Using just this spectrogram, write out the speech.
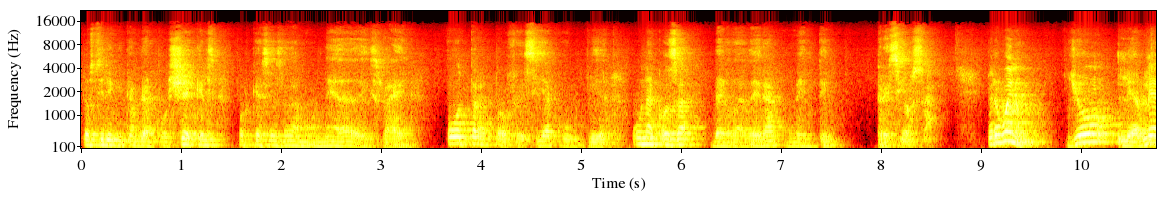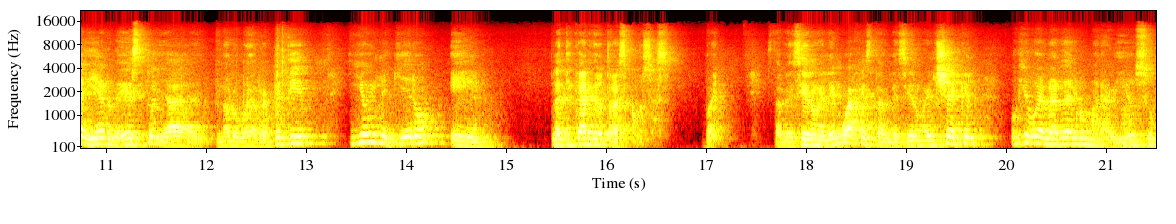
los tiene que cambiar por shekels porque esa es la moneda de Israel. Otra profecía cumplida, una cosa verdaderamente preciosa. Pero bueno, yo le hablé ayer de esto, ya no lo voy a repetir, y hoy le quiero eh, platicar de otras cosas. Bueno, establecieron el lenguaje, establecieron el shekel, Hoy le voy a hablar de algo maravilloso,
